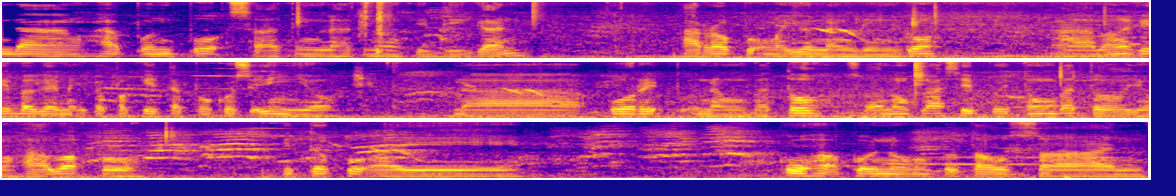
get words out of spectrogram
magandang hapon po sa ating lahat ng kaibigan. Araw po ngayon ng linggo. Ah, mga kaibigan, may ipapakita po ko sa inyo na uri po ng bato. So anong klase po itong bato? Yung hawak ko, ito po ay kuha ko noong 2016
